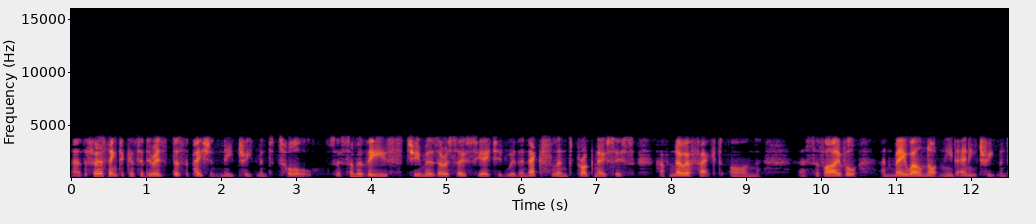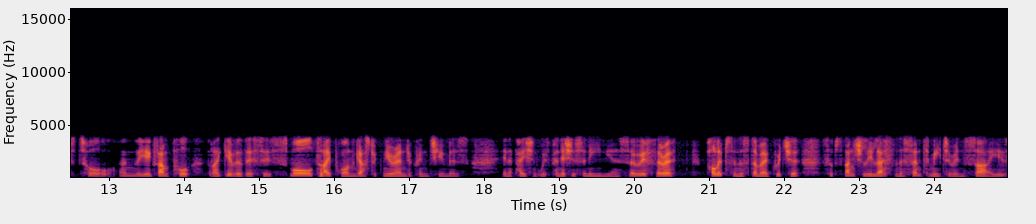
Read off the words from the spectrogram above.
uh, the first thing to consider is does the patient need treatment at all? So some of these tumours are associated with an excellent prognosis, have no effect on uh, survival and may well not need any treatment at all. And the example that I give of this is small type 1 gastric neuroendocrine tumors in a patient with pernicious anemia. So if there are polyps in the stomach which are substantially less than a centimeter in size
